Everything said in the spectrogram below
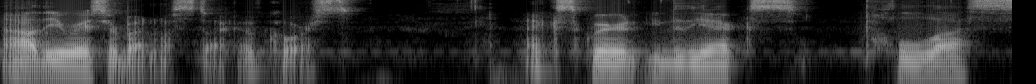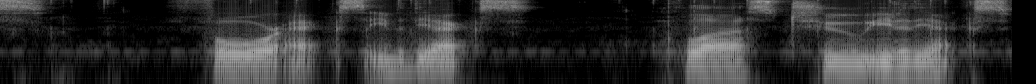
Ah, the eraser button was stuck, of course. x squared e to the x plus 4x e to the x plus 2e to the x,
